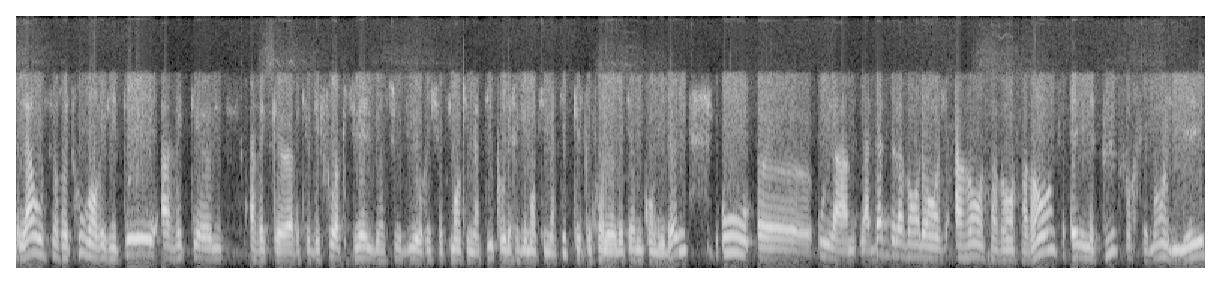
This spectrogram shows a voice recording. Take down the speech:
là, on se retrouve en vérité avec, euh, avec, euh, avec le défaut actuel, bien sûr, dû au réchauffement climatique, au dérèglement climatique, quel que soit le, le terme qu'on lui donne, où, euh, où la, la date de la vendange avance, avance, avance, elle n'est plus forcément liée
